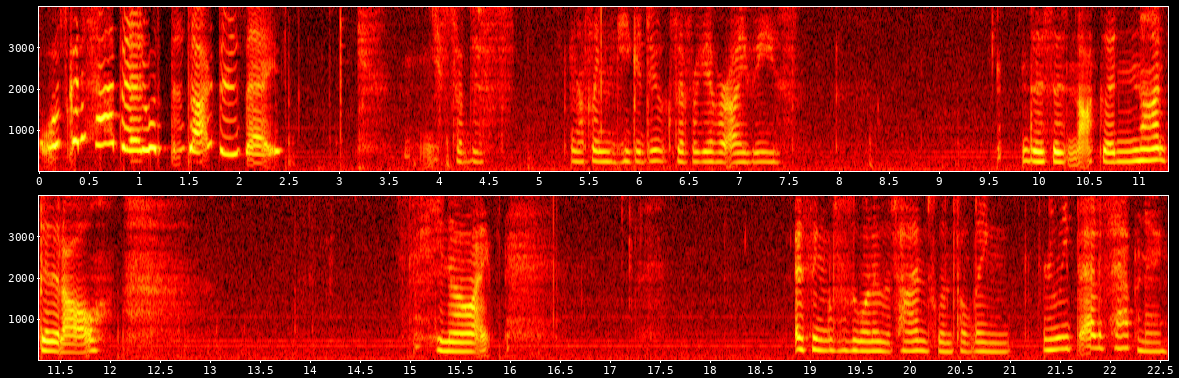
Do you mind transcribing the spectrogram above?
What's gonna happen? What did the doctor say? He said there's nothing he could do except for give her IVs. This is not good. Not good at all. You know, I... I think this is one of the times when something really bad is happening.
